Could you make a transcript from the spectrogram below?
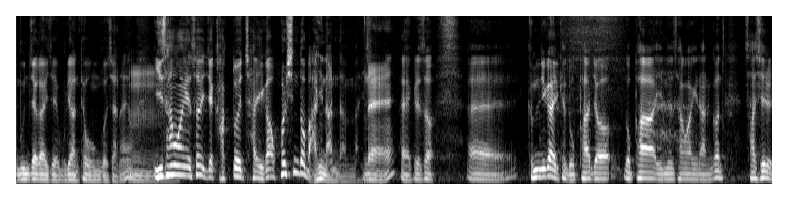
문제가 이제 우리한테 온 거잖아요. 음. 이 상황에서 이제 각도의 차이가 훨씬 더 많이 난단 말이죠. 네. 예, 그래서 에, 금리가 이렇게 높아져 높아 있는 상황이라는 건 사실 에,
